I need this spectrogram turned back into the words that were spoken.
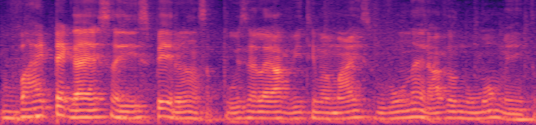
vai pegar essa esperança, pois ela é a vítima mais vulnerável no momento.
